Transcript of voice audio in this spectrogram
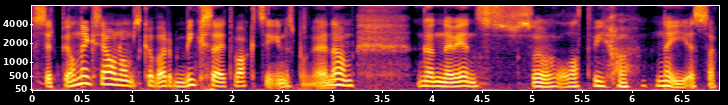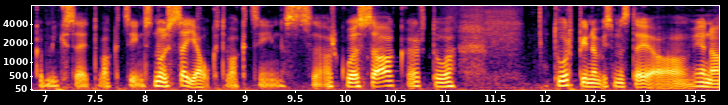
tas ir pilnīgs jaunums, ka var miksēt vakcīnas pagaidām. Gan neviens uh, Latvijā neiesaka miksēt vakcīnas, no sajaukt vakcīnas, ar ko sāk ar to turpina vismaz tajā vienā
